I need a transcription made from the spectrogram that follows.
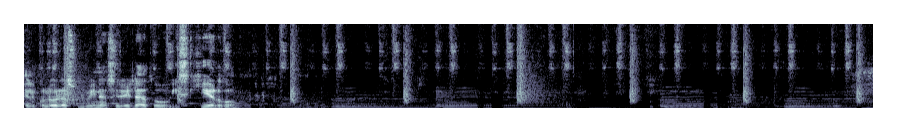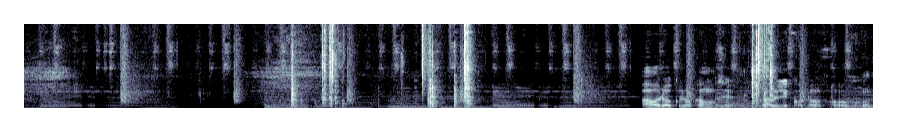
El color azul viene a ser el lado izquierdo ahora colocamos el cable color rojo.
